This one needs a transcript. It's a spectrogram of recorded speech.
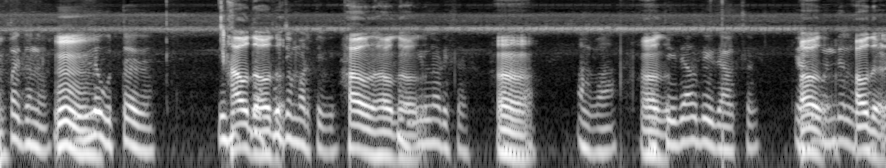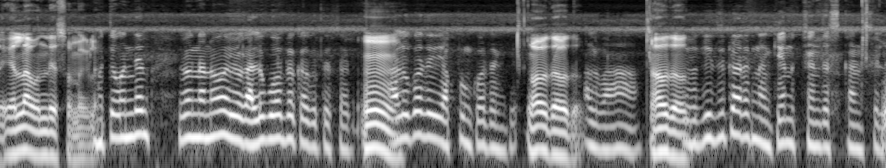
ಅಪ್ಪ ಇದ್ದಾನೆ. ಇಲ್ಲೇ ಉತ್ತ ಇದೆ. ಹೌದು, ಹೌದು. ಪೂಜೆ ಮಾಡ್ತೀವಿ. ಹೌದು ಹೌದು ಇಲ್ಲಿ ನೋಡಿ ಸರ್. ಹಾಂ. ಅಲ್ವಾ? ಇದ್ಯಾವುದು ಇದ್ಯಾವ್ದು ಸರ್? ಹೌದು ಹೌದು ಹೇಳಿ ಎಲ್ಲ ಒಂದೇ ಸ್ವಾಮಿಗಳು. ಮತ್ತೆ ಒಂದೇ ಇವಾಗ ನಾನು ಇವಾಗ ಅಲ್ಲಿಗೆ ಹೋಗ್ಬೇಕಾಗುತ್ತೆ ಸರ್. ಹ್ಮ್. ಅಲ್ಲಿಗೆ ಹೋದ್ರೆ ಅಪ್ಪಂಗೆ ಹೋದಂಗೆ ಹೌದೌದು ಅಲ್ವಾ? ಹೌದೌದು ಇವಾಗ ಇದಕ್ಕಾದ್ರೆ ನಂಗೇನು ಚೇಂಜಸ್ ಕಾಣಿಸಿಲ್ಲ.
